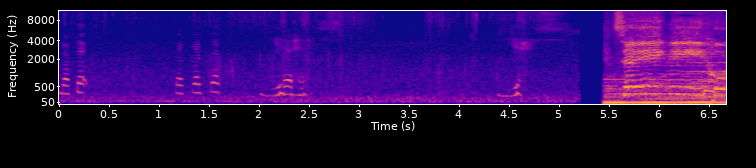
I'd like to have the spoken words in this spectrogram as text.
That's it. That's, that's it. Yes. Yes. Take me home.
